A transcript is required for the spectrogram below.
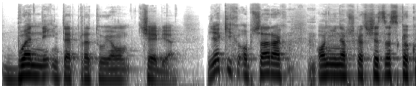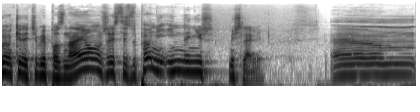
błędnie interpretują ciebie? W jakich obszarach oni na przykład się zaskakują, kiedy ciebie poznają, że jesteś zupełnie inny niż myśleli? Em,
